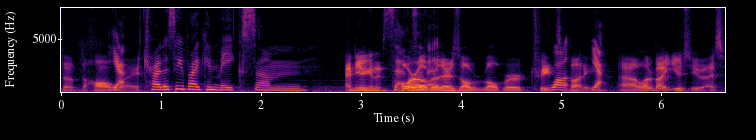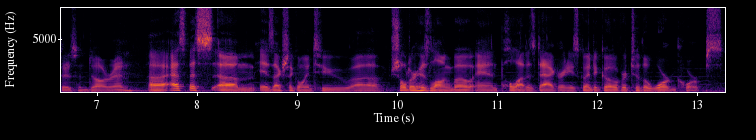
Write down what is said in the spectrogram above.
the, the hallway, Yeah, try to see if I can make some. and you're gonna sense pour over it. theirs while, while we're treats Well, buddy. yeah. Uh, what about you two, Espis and Dalren? Uh, Asvis um, is actually going to uh, shoulder his longbow and pull out his dagger, and he's going to go over to the warg corpse.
